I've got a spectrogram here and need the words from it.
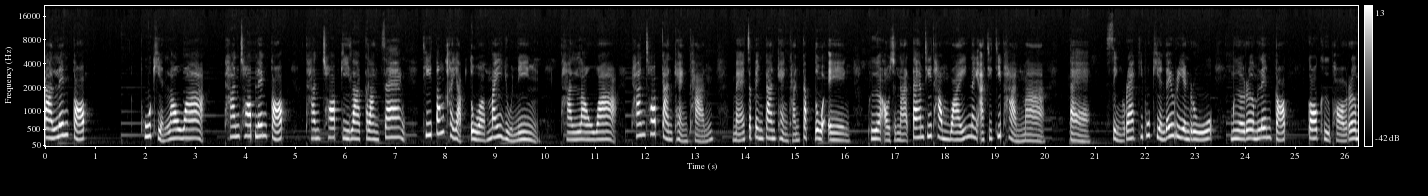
การเล่นกอล์ฟผู้เขียนเล่าว่า ท่านชอบเล่นกอล์ฟท่านชอบกีฬากลางแจ้ง ที่ต้องขยับตัวไม่อยู่นิ่ง ท่านเล่าว่า ท่านชอบการแข่งขัน แม้จะเป็นการแข่งขันกับตัวเอง เพื่อเอาชนะแต้มที่ทำไว้ในอาทิตย์ที่ผ่านมา แต่สิ่งแรกที่ผู้เขียนได้เรียนรู้ เมื่อเริ่มเล่นกอล์ฟก็คือพอเริ่ม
